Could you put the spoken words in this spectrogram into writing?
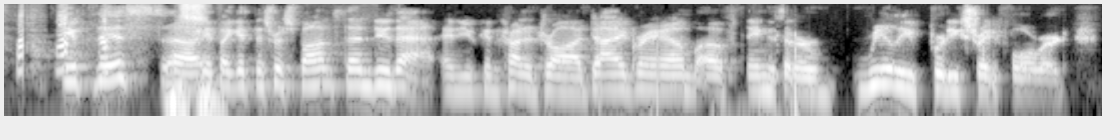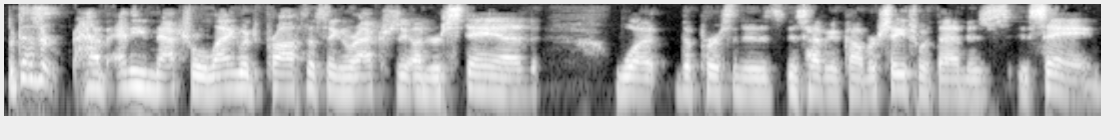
if this, uh, if I get this response, then do that, and you can try to draw a diagram of things that are really pretty straightforward, but doesn't have any natural language processing or actually understand what the person is is having a conversation with them is is saying.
